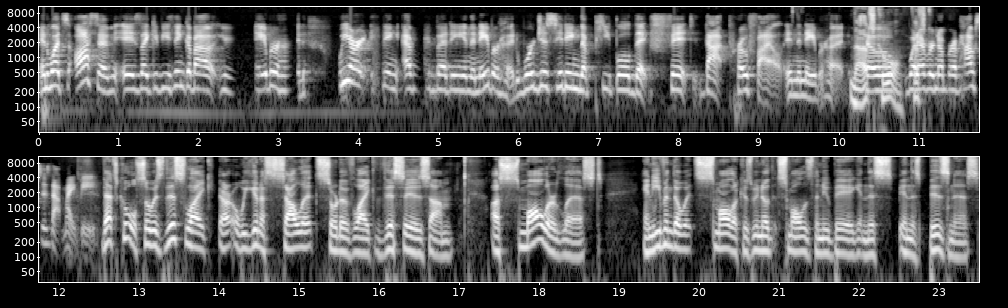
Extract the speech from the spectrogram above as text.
And what's awesome is like if you think about your neighborhood we aren't hitting everybody in the neighborhood. We're just hitting the people that fit that profile in the neighborhood. That's so cool. whatever number of houses that might be. That's cool. So is this like, are we going to sell it sort of like this is um, a smaller list? And even though it's smaller, because we know that small is the new big in this in this business,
